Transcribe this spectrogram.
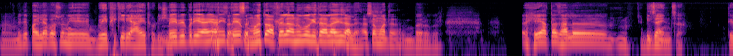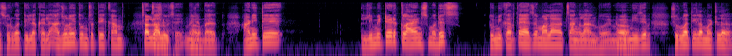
म्हणजे पहिल्यापासून हे बेफिकिरी आहे थोडीशी. बेपेपरी आहे आणि ते महत्त्व आपल्याला अनुभव घेता आला हे झालं असं मत. बरोबर. हे आता झालं डिझाईनचं. ते सुरुवातीला केलं अजूनही तुमचं ते काम चालू चालूच आहे. म्हणजे हो. आणि ते लिमिटेड क्लायंट्समध्येच तुम्ही करता ह्याचा मला चांगला अनुभव आहे. म्हणजे हो. मी जे सुरुवातीला म्हटलं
